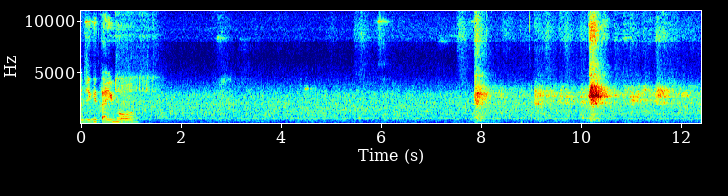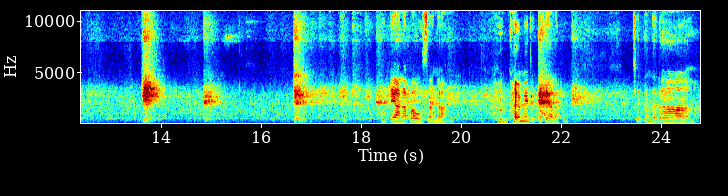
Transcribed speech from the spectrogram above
काळजी घेताई हो. कुठे आला पाऊस सांगा? काय माहिती कुठे आला पाऊस? चेतन दादा.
